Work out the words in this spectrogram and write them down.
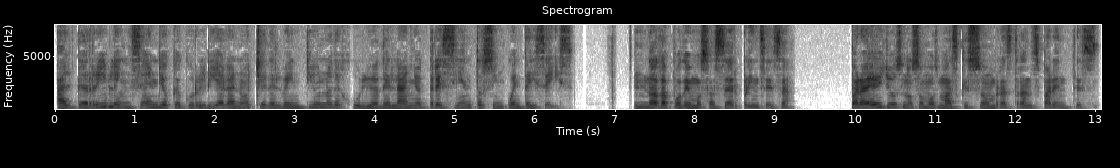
al terrible incendio que ocurriría la noche del 21 de julio del año 356. Nada podemos hacer, princesa, para ellos no somos más que sombras transparentes.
